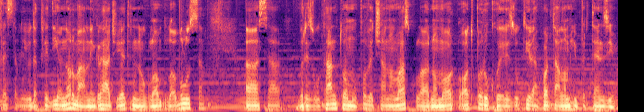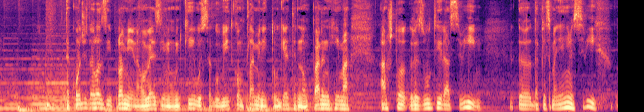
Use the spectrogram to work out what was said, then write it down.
predstavljaju dakle dio normalne građe jetrenog lobulusa sa rezultantom u povećanom vaskularnom otporu koji rezultira portalnom hipertenzijom. Također dolazi promjena u vezivnom tkivu sa gubitkom plemenitog jeternog parenhima, a što rezultira svim e, dakle smanjenjem svih e,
